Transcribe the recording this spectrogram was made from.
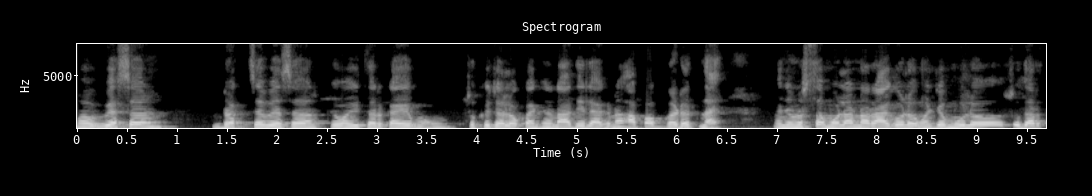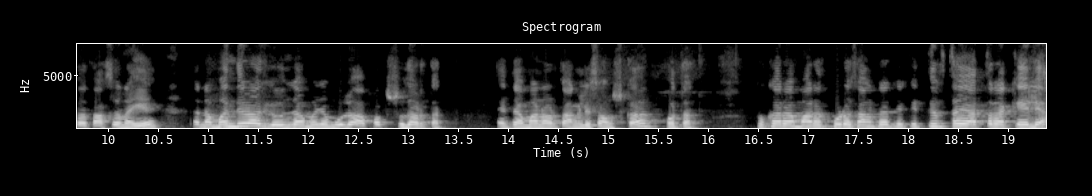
मग व्यसन ड्रगचं व्यसन किंवा इतर काही चुकीच्या लोकांच्या नादी लागणं आपोआप घडत नाही. म्हणजे नुसतं मुलांना रागवलं म्हणजे मुलं सुधारतात असं नाही आहे त्यांना मंदिरात घेऊन जा म्हणजे मुलं आपोआप सुधारतात. त्यांच्या मनावर चांगले संस्कार होतात. तुकाराम महाराज पुढं सांगतात की तीर्थयात्रा केल्या.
